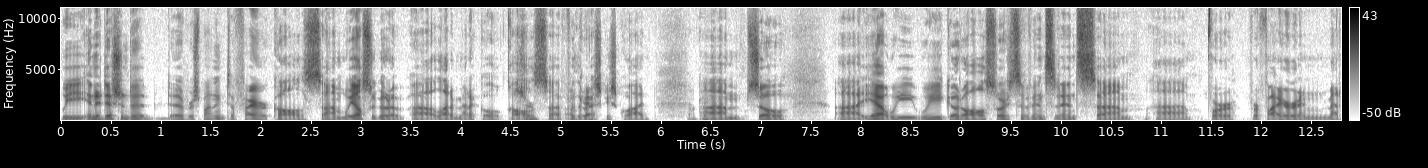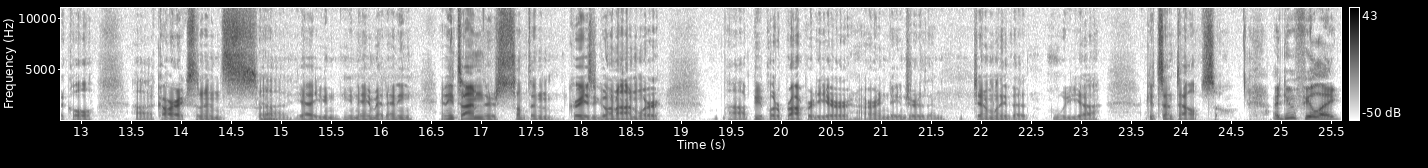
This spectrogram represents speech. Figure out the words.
we in addition to uh, responding to fire calls, um, we also go to uh, a lot of medical calls uh, for the rescue squad. Um, so uh, yeah, we, we go to all sorts of incidents um, uh, for for fire and medical, uh, car accidents. Yeah. Uh, yeah, you you name it. Any anytime there's something crazy going on where uh, people or property are, are in danger, then generally that we uh, get sent out. So I do feel like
